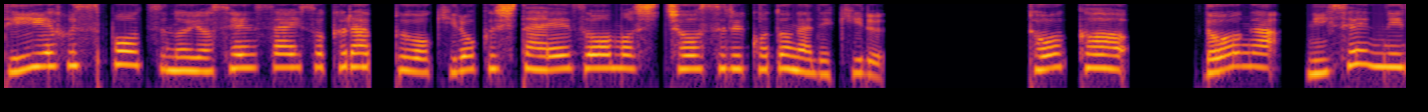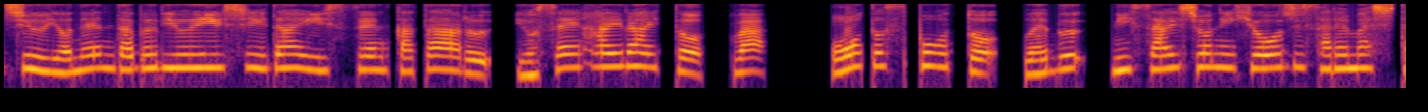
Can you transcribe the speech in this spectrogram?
TF スポーツの予選最速ラップを記録した映像も視聴することができる。投稿動画2024年 WEC 第1戦カタール予選ハイライトはオートスポートウェブに最初に表示されました。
